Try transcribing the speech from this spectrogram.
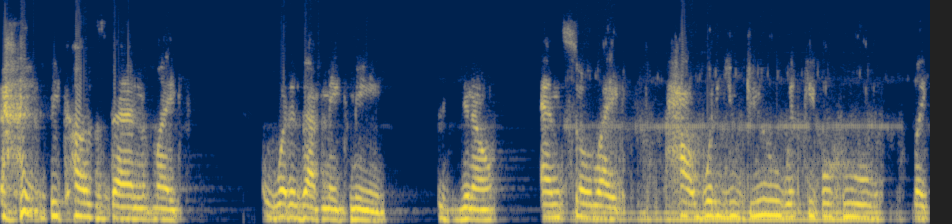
because then like what does that make me? You know? And so like how what do you do with people who like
